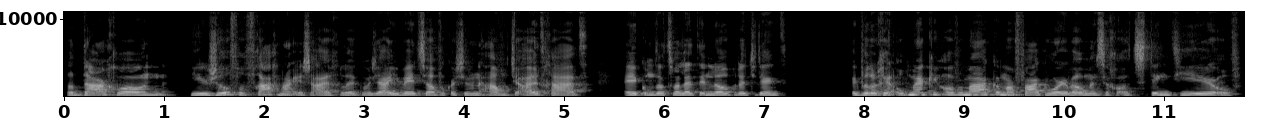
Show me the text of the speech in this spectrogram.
dat daar gewoon hier zoveel vraag naar is eigenlijk. Want ja, je weet zelf ook als je een avondje uitgaat en je komt dat toilet inlopen, dat je denkt, ik wil er geen opmerking over maken, maar vaak hoor je wel mensen zeggen, oh, het stinkt hier, of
